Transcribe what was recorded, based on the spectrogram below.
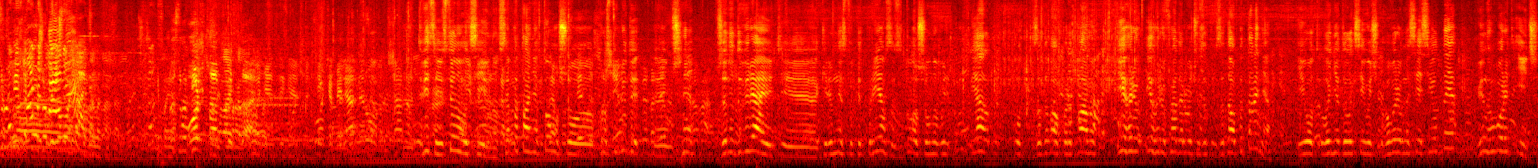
Це нормальна Дивіться, Юстина Олексіївна, все питання в тому, що просто люди е, вже, вже не довіряють е, керівництву підприємства з того, що воно ну, я от задавав перед вами Ігорю Ігорю Федоровичу задав питання, і от Леонід Олексійович говорив на сесії одне, він говорить інше.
